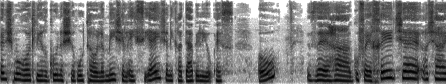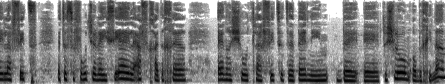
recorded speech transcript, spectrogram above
הן שמורות לארגון השירות העולמי של ACA, שנקרא WSO. זה הגוף היחיד שרשאי להפיץ את הספרות של ACA, לאף אחד אחר אין רשות להפיץ את זה בין אם בתשלום או בחינם,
